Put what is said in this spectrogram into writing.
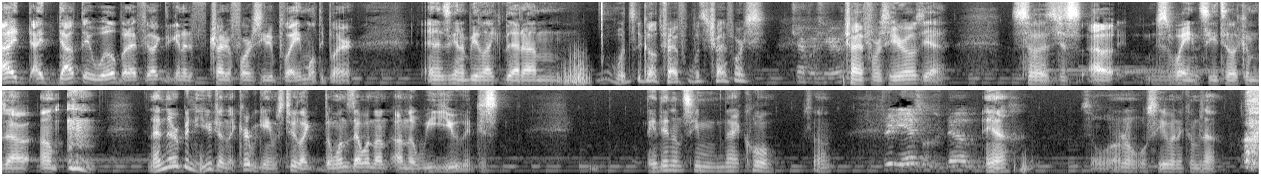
I I doubt they will, but I feel like they're gonna try to force you to play multiplayer, and it's gonna be like that. Um, what's it called? Tri what's Triforce? Triforce Heroes? Triforce Heroes, yeah. So it's just uh, just wait and see till it comes out. Um, and I've never been huge on the Kirby games too. Like the ones that went on, on the Wii U, it just they didn't seem that cool. So 3DS ones are dope. yeah. So I don't know. We'll see when it comes out.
